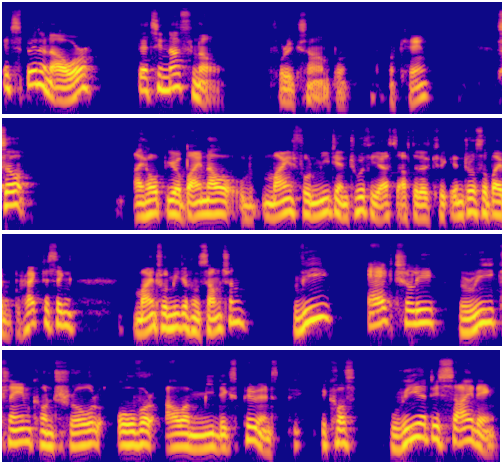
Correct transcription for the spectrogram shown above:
it's been an hour. That's enough now, for example. Okay. So I hope you're by now mindful media enthusiasts after that quick intro. So by practicing mindful media consumption, we actually reclaim control over our meat experience because we are deciding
